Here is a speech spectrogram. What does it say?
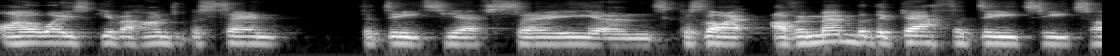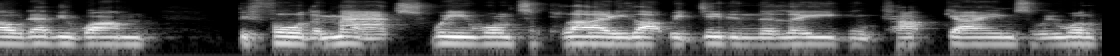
I always give hundred percent for DTFC, and because like I remember the gaffer DT told everyone before the match, we want to play like we did in the league and cup games. We want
